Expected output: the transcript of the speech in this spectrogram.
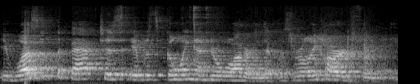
it wasn't the baptism, it was going underwater that was really hard for me.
